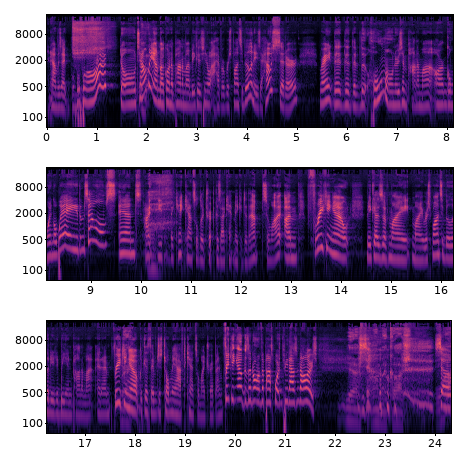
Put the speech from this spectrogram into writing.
And I was like, "Wh- wh- What? Don't tell me I'm not going to Panama because you know I have a responsibility as a house sitter, right? The the the, the homeowners in Panama are going away themselves, and I you know, they can't cancel their trip because I can't make it to them. So I, I'm freaking out because of my my responsibility to be in Panama, and I'm freaking out because they've just told me I have to cancel my trip, and I'm freaking out because I don't have a passport and three thousand dollars. Yeah. Oh my gosh. So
